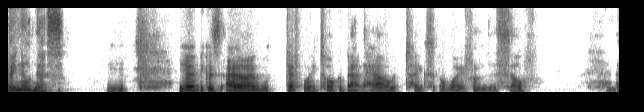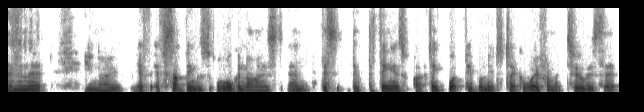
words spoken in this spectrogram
they know this Mhm. Yeah, because AI will definitely talk about how it takes away from the self, and Mhm. that you know if if something's organized, and this the, the thing is, I think what people need to take away from it too is that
